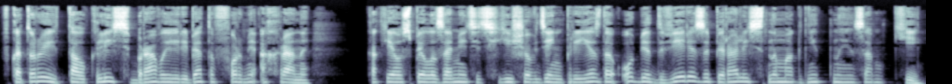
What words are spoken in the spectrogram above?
в которой толклись бравые ребята в форме охраны. Как я успела заметить еще в день приезда, обе двери запирались на магнитные замки.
